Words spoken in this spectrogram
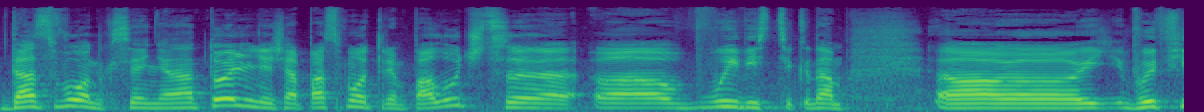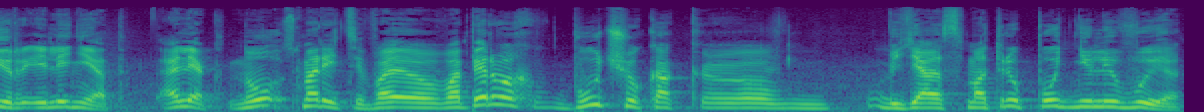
дозвон Ксении Анатольевне. Сейчас посмотрим, получится э, вывести к нам э, в эфир или нет. Олег, ну, смотрите, во- во-первых, Бучу, как э, я смотрю, подняли вы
